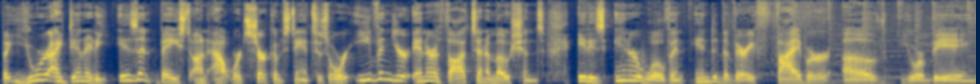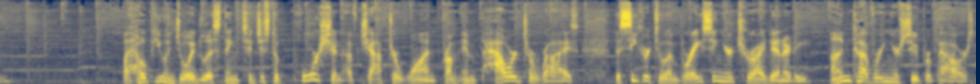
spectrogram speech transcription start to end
but your identity isn't based on outward circumstances or even your inner thoughts and emotions. It is interwoven into the very fiber of your being. I hope you enjoyed listening to just a portion of Chapter 1 from Empowered to Rise The Secret to Embracing Your True Identity, Uncovering Your Superpowers,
